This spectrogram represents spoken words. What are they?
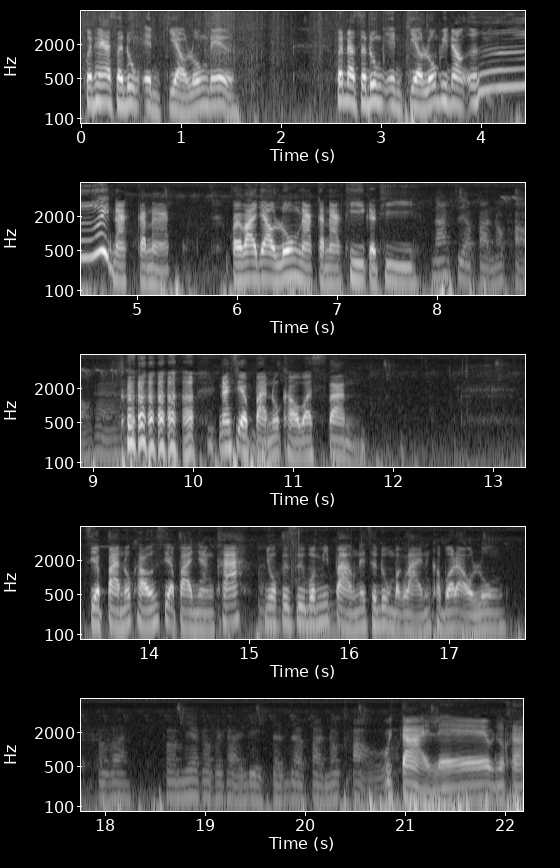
เพิ่นให้เอาสะดุ้งเอ็นเกี่ยวลงเด้อเพิ่นเอาสะดุ้งเอ็นเกี่ยวลงพี่น้องเอ้ยหนักกะหนักคอยว่ายาวลงหนักกะหนักทีกะทีนั่งเสียป่านนกเขาค่ะนั่งเสียป่านนกเขาวัดสันเสียป่านนกเขาเสียป่านหยังคะโยกคือซื้อบ่มีป่าในสะดุ้งบักหลายนึงเขาบ่ได้เอาลงเพราะว่า พ่อเมียเขาไปขายเด็กฉันจะป่านนกเขาอุ้ยตายแล้วนะคะ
